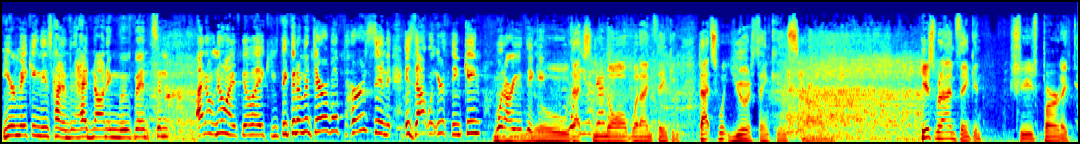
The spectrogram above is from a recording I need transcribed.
you're making these kind of head nodding movements, and I don't know. I feel like you think that I'm a terrible person. Is that what you're thinking? What are you thinking? No, What that's not what I'm thinking. That's what you're thinking, Scarlett. Here's what I'm thinking. She's pretty. that's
